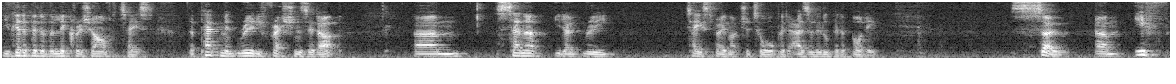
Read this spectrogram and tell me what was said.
You get a bit of a licorice aftertaste. The peppermint really freshens it up. Um, senna, you don't really taste very much at all, but it adds a little bit of body. So, um, if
